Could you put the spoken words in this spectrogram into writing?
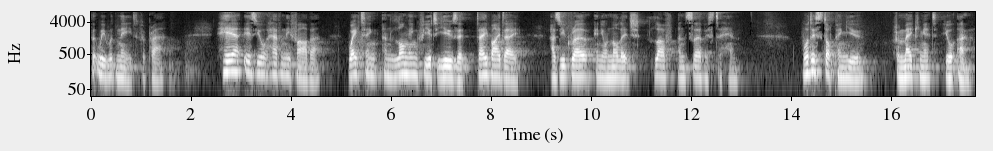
that we would need for prayer. Here is your Heavenly Father waiting and longing for you to use it day by day as you grow in your knowledge, love, and service to Him. What is stopping you from making it your own?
